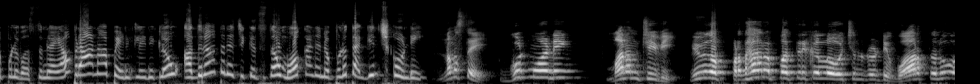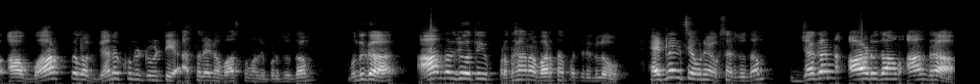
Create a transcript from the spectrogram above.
నొప్పులు వస్తున్నాయా? ప్రాణా పెయిన్ క్లినిక్లో అధునాతన చికిత్సతో మోకాళ్ళ నొప్పులు తగ్గించుకోండి. నమస్తే గుడ్ మార్నింగ్. మనం టీవీ. వివిధ ప్రధాన పత్రికల్లో వచ్చినటువంటి వార్తలు ఆ వార్తల వెనుకున్నటువంటి అసలైన వాస్తవాలను ఇప్పుడు చూద్దాం. ముందుగా ఆంధ్రజ్యోతి ప్రధాన వార్తాపత్రికలో హెడ్లైన్స్ ఏమున్నాయి ఒకసారి చూద్దాం. జగన్ ఆడుదాం ఆంధ్ర.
